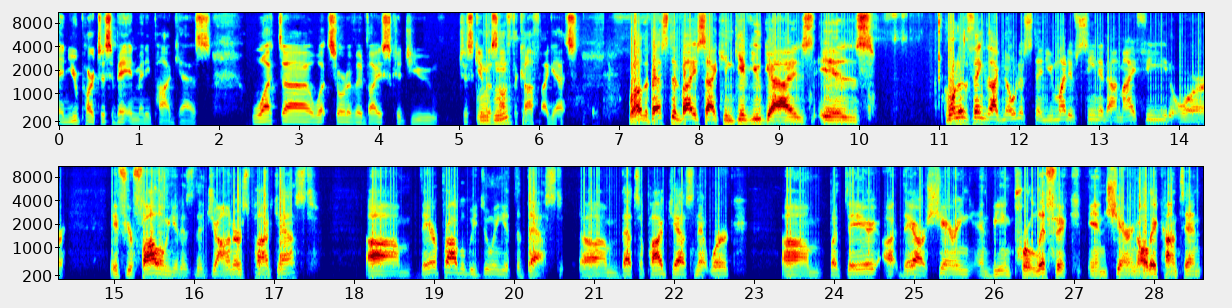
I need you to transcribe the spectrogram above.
and you participate in many podcasts. What uh, what sort of advice could you just give mm-hmm. us off the cuff, I guess? Well, the best advice I can give you guys is one of the things I've noticed, and you might have seen it on my feed, or if you're following it, is the Johners podcast. Um, they're probably doing it the best. Um, that's a podcast network, um, but they uh, they are sharing and being prolific in sharing all their content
